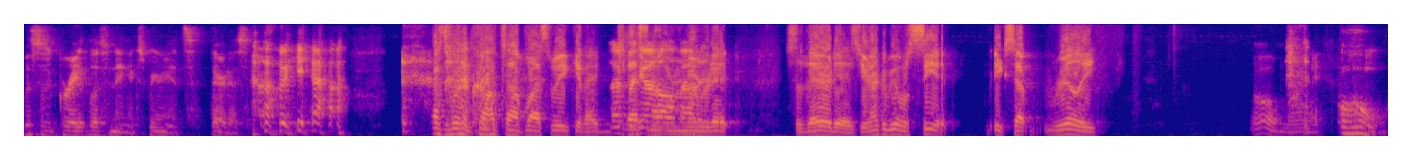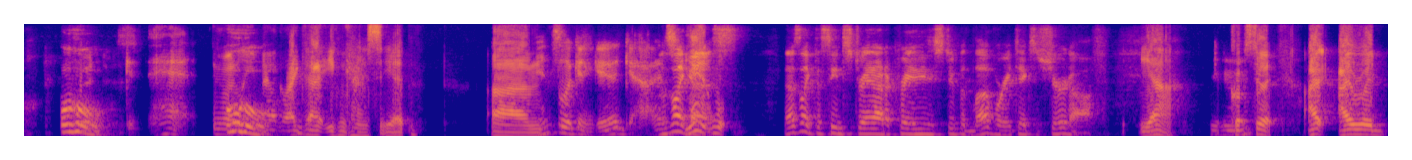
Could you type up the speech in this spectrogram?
This is a great listening experience. There it is. Oh yeah. That's where a crop top last week, and I, just forgot now all about remembered it. So there it is. You're not gonna be able to see it, except really. Oh my. Oh, oh, Look at that. Ooh. like that, you can kind of see it. Um, It's looking good, guys. was like Yeah, a- well- that's like the scene straight out of Crazy Stupid Love where he takes his shirt off. yeah, Mhm. close to it. I I would.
